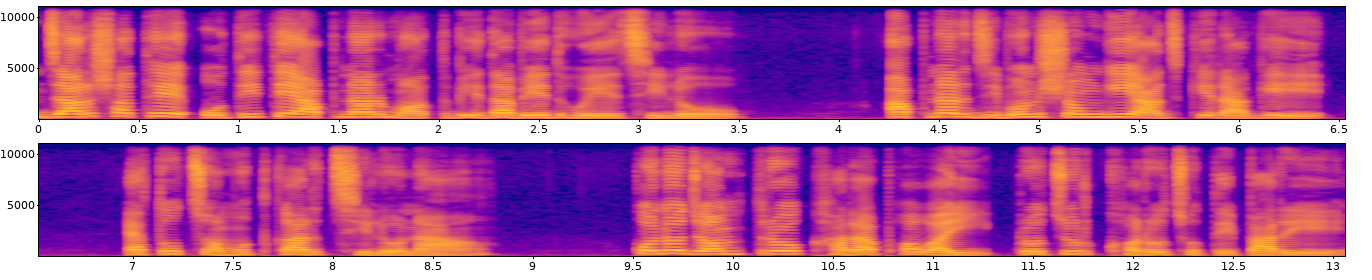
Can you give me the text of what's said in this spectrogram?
যার সাথে অতীতে আপনার মতভেদাভেদ হয়েছিল। আপনার জীবনসঙ্গী আজকের আগে এত চমৎকার ছিল না। কোনো যন্ত্র খারাপ হওয়ায় প্রচুর খরচ হতে পারে।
